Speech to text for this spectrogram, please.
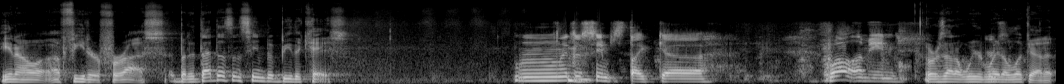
you know a feeder for us, but that doesn't seem to be the case. Mm, it just seems like, uh, well, I mean, Or is that a weird way to look at it?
